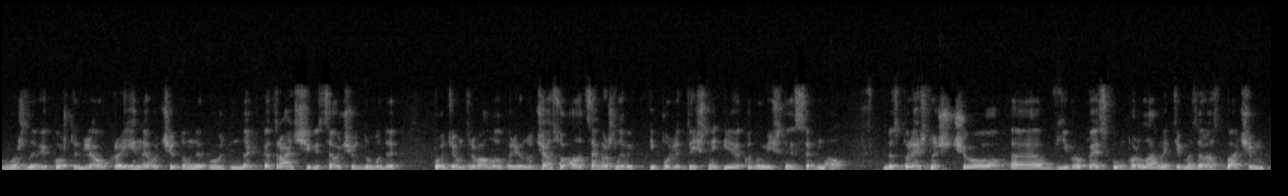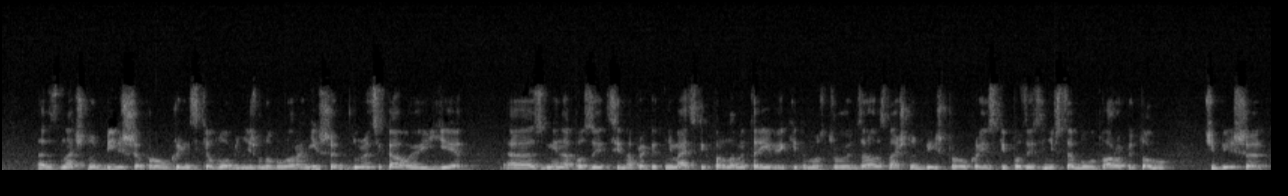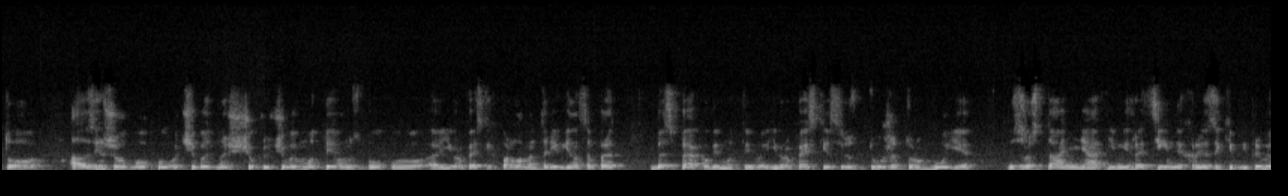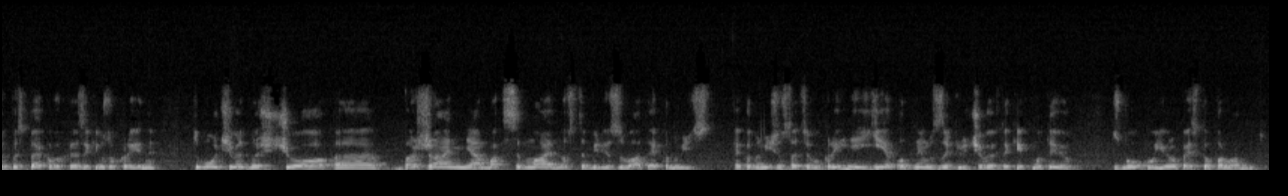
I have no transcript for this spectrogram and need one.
важливі кошти для України. Очевидно, вони будуть на декілька траншів, і це очевидно буде протягом тривалого періоду часу. Але це важливий і політичний, і економічний сигнал. Безперечно, що е, в європейському парламенті ми зараз бачимо е, значно більше про українське лобі, ніж воно було раніше. Дуже цікавою є е, зміна позицій, наприклад, німецьких парламентарів, які демонструють зараз значно більш про українські позиції, ніж це було два роки тому, чи більше того. Але з іншого боку, очевидно, що ключовим мотивом з боку європейських парламентарів є насамперед безпекові мотиви. Європейський союз дуже турбує зростання і міграційних ризиків, і прямих безпекових ризиків з України. Тому очевидно, що е, бажання максимально стабілізувати економіч, економічну ситуацію в Україні є одним з ключових таких мотивів з боку європейського парламенту.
